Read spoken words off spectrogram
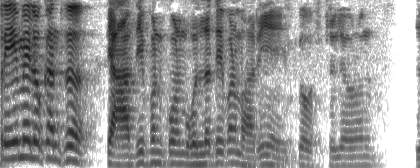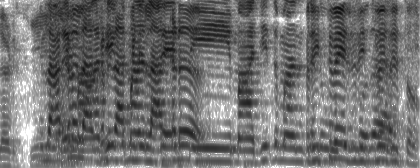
प्रेम आहे लोकांचं. त्या आधी पण कोण बोललं ते पण भारी आहे. की ऑस्ट्रेलियावरून लडकी. लाकडं, माझीच लाकडं, माणसं आहेत लाकडं. ती, माझीच माणसं रित्वेज रित्वेज येतो.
